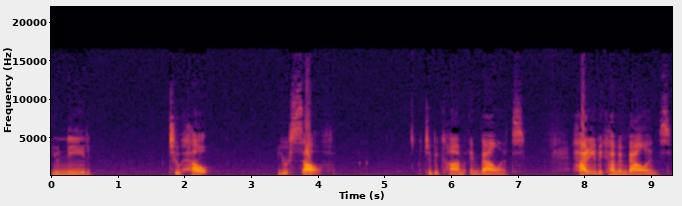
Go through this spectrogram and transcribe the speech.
You need to help yourself to become in balance. How do you become in balance?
